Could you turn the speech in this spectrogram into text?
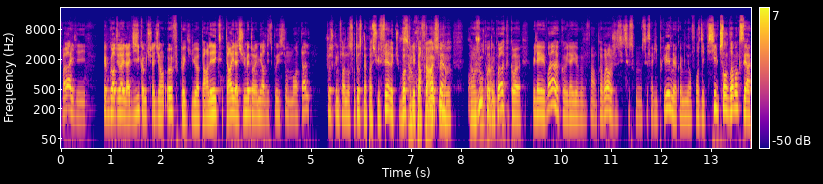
Voilà, il est. Pep Guardiola l'a dit, comme tu l'as dit en off, qu'il lui a parlé, etc. Il a su le mettre dans les meilleures dispositions mentales chose que Fernando Santos n'a pas su faire et tu vois que les performances euh, en jouent quoi. Donc voilà quand, il a, voilà quand il a, enfin après voilà c'est sa vie privée mais il a quand même une enfance difficile. Tu sens vraiment que c'est un,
